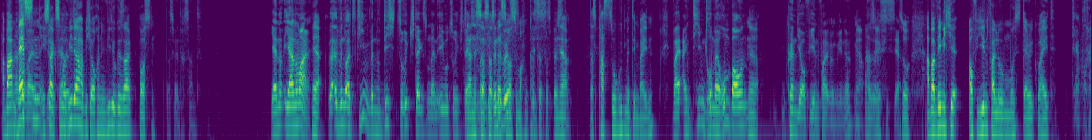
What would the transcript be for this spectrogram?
Aber am Einfach besten, weil ich sag's immer wieder, habe ich auch in dem Video gesagt, Boston. das wäre interessant. Ja, no, ja, normal. Ja. Wenn du als Team, wenn du dich zurücksteckst und dein Ego zurücksteckst, Dann ist das das Beste, willst, was du machen kannst. Ist das das Beste. Ja. Das passt so gut mit den beiden. Weil ein Team drumherum bauen, Ja. Können die auf jeden Fall irgendwie, ne? Ja, Also das ist ja. So. Aber wen ich hier auf jeden Fall loben muss, Derek White. Der Bruder.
